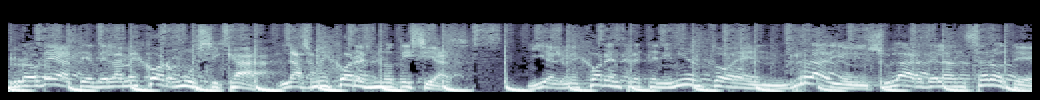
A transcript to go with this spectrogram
Rodéate de la mejor música, las mejores noticias y el mejor entretenimiento en Radio Insular de Lanzarote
